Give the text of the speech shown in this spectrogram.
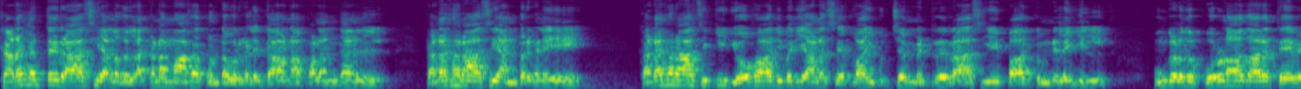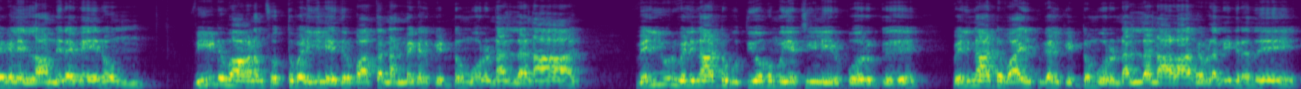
கடகத்தை ராசி அல்லது லக்கணமாக கொண்டவர்களுக்கான பலன்கள். கடகராசி அன்பர்களே கடகராசிக்கு யோகாதிபதியான செவ்வாய் உச்சம் பெற்று ராசியை பார்க்கும் நிலையில் உங்களது பொருளாதார தேவைகள் எல்லாம் நிறைவேறும். வீடு வாகனம் சொத்து வழியில் எதிர்பார்த்த நன்மைகள் கிட்டும் ஒரு நல்ல நாள். வெளியூர் வெளிநாட்டு உத்தியோக முயற்சியில் இருப்போருக்கு வெளிநாட்டு வாய்ப்புகள் கிட்டும் ஒரு நல்ல நாளாக விளங்குகிறது.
